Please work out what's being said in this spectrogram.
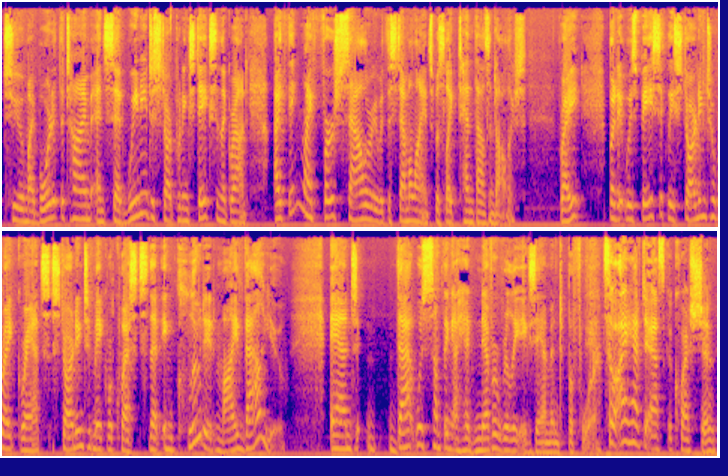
to my board at the time and said, "We need to start putting stakes in the ground." I think my first salary with the STEM Alliance was like ten thousand dollars right? But it was basically starting to write grants, starting to make requests that included my value. And that was something I had never really examined before. So, I have to ask a question.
